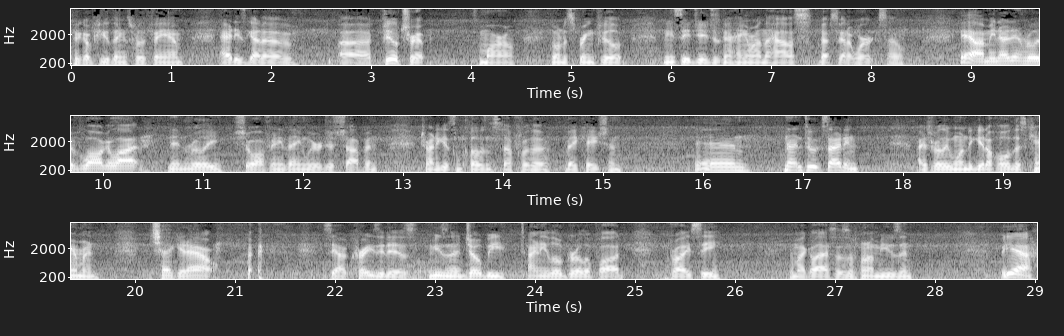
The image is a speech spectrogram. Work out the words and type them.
pick up a few things for the fam. Addie's got a, field trip tomorrow, going to Springfield. Me and CJ just gonna hang around the house. Beth's gotta work, so yeah. I mean, I didn't really vlog a lot. Didn't really show off anything. We were just shopping, trying to get some clothes and stuff for the vacation, and nothing too exciting. I just really wanted to get a hold of this camera and check it out. see how crazy it is. I'm using a Joby tiny little Gorilla Pod. You can probably see in my glasses are what I'm using. But yeah,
